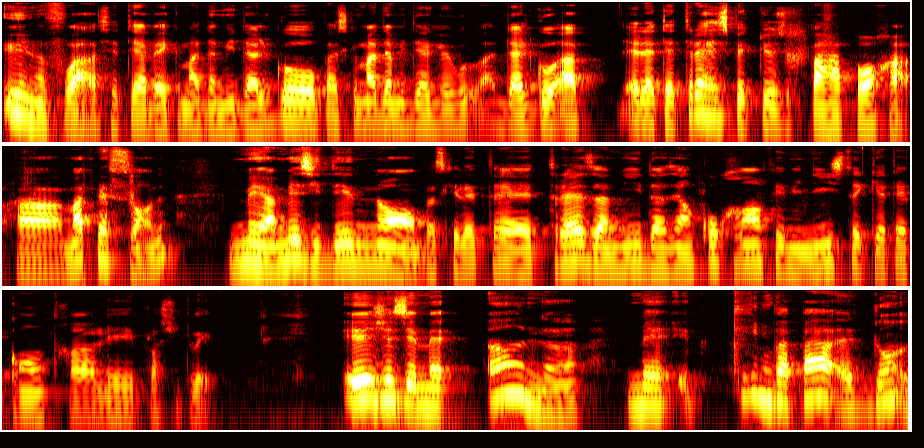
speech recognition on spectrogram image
Une fois, c'était avec Madame Hidalgo, parce que Madame Hidalgo, elle était très respectueuse par rapport à, ma personne, mais à mes idées, non, parce qu'elle était très amie dans un courant féministe qui était contre les prostituées. Et je disais, mais un, mais qui ne va pas euh,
